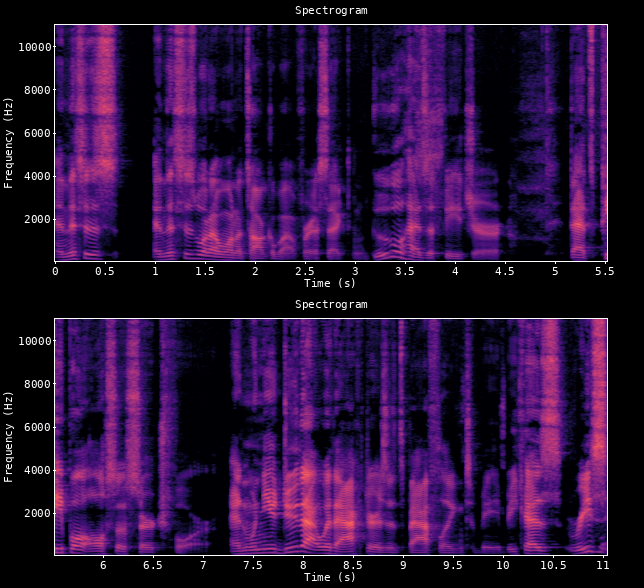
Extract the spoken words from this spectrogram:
and this is and this is what I want to talk about for a second. Google has a feature that's people also search for. And when you do that with actors, it's baffling to me because Rhys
